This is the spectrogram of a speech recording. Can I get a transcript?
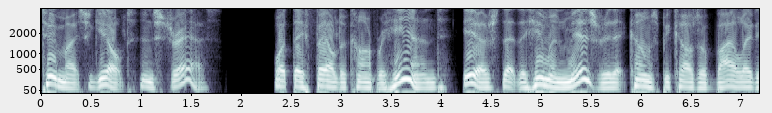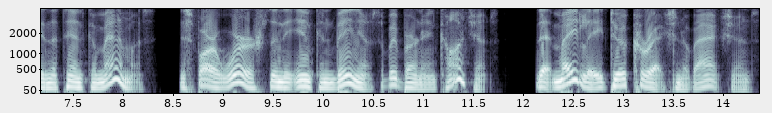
too much guilt and stress. What they fail to comprehend is that the human misery that comes because of violating the Ten Commandments is far worse than the inconvenience of a burning conscience that may lead to a correction of actions.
